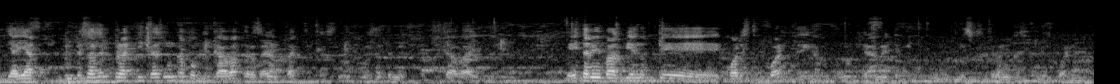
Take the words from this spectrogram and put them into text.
y ya, ya empecé a hacer prácticas, nunca publicaba, pero eran prácticas, ¿no? constantemente practicaba y, ahí también vas viendo que, cuál es tu fuerte, digamos, generalmente mi, escritura nunca fue muy buena,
